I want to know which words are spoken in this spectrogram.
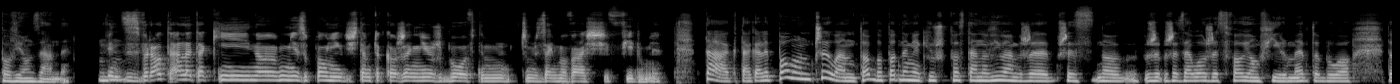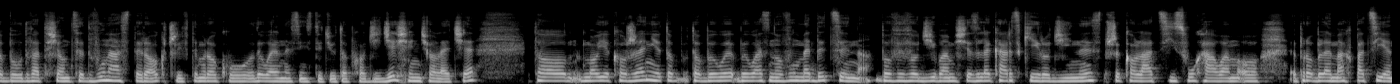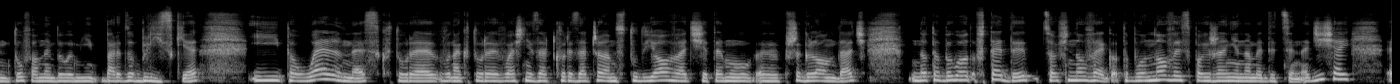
powiązane. Więc mhm. zwrot, ale taki no, niezupełnie gdzieś tam te korzenie już były w tym, czym zajmowałaś się w firmie. Tak, tak, ale połączyłam to, bo potem jak już postanowiłam, że, przez, no, że, że założę swoją firmę, to, było, to był 2012 rok, czyli w tym roku The Wellness Institute obchodzi dziesięciolecie to moje korzenie to, to były, była znowu medycyna, bo wywodziłam się z lekarskiej rodziny. Przy kolacji słuchałam o problemach pacjentów, one były mi bardzo bliskie. I to wellness, które, na które właśnie za, które zaczęłam studiować, się temu y, przyglądać, no to było wtedy coś nowego. To było nowe spojrzenie na medycynę. Dzisiaj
